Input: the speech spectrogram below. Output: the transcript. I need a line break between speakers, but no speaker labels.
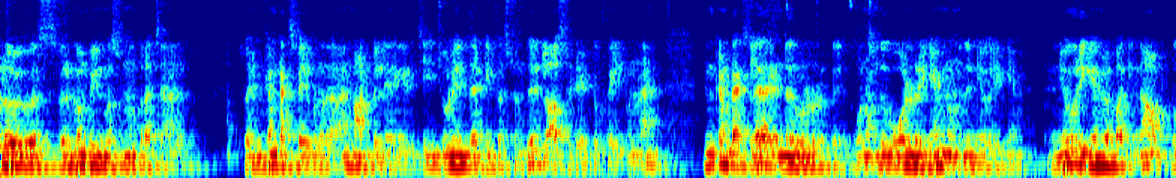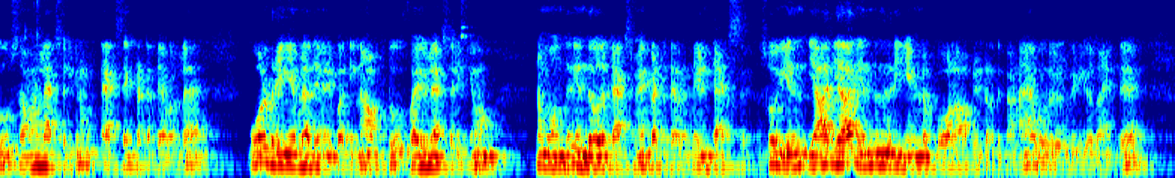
Hello viewers welcome to investment Mantra channel so income tax file பண்ணுறதான நாட்கள் நெருங்கிடுச்சு. July thirty first வந்து last date to file பண்ணேன். Income டேக்ஸில் ரெண்டு rule இருக்குது ஒன்று வந்து ஓல்டு ரிகேம் இன்னொன்று வந்து நியூ ரிகேம் இப்போ நியூ ரிகேமில் பார்த்தீங்கன்னா அப் டு செவன் லேக்ஸ் வரைக்கும் நமக்கு டேக்ஸே கட்ட தேவையில்ல. ஓல்டு ரிகேமில் அதேமாதிரி பார்த்தீங்கன்னா அப் டு ஃபைவ் லேக்ஸ் வரைக்கும் நம்ம வந்து எந்த ஒரு டேக்ஸுமே கட்ட தேவை நெல் டேக்ஸ் ஸோ எந் யார் யார் எந்தெந்த ரிகேமில் போகலாம் அப்படின்றதுக்கான ஒரு வீடியோ தான் இது.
